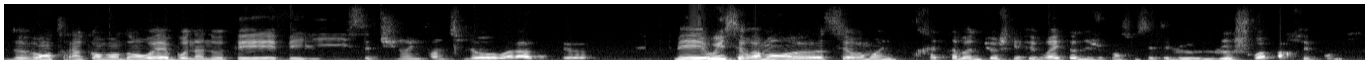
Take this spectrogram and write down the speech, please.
de ventes, rien qu'en vendant ouais, Bonanote, Belli, Sencino Infantino, voilà. Donc, euh, mais oui, c'est vraiment, euh, c'est vraiment une très très bonne pioche qu'a fait Brighton et je pense que c'était le, le choix parfait pour lui.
